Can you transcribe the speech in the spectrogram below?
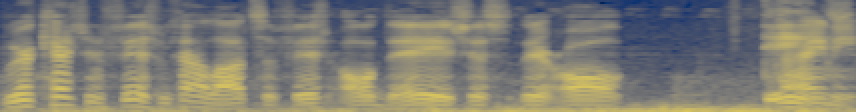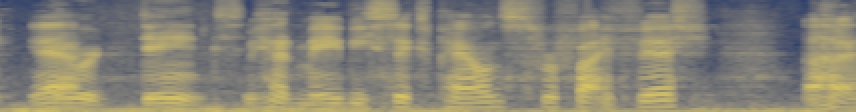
we were catching fish. We caught lots of fish all day. It's just they're all. dinks. tiny, yeah. They were dinks. We had maybe six pounds for five fish. Uh,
